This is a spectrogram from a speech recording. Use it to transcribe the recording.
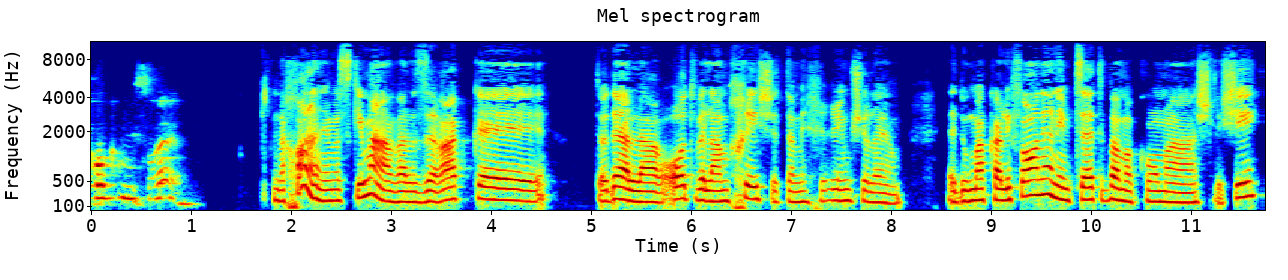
רחוק מישראל. נכון, אני מסכימה, אבל זה רק, אה, אתה יודע, להראות ולהמחיש את המחירים של היום. לדוגמה, קליפורניה נמצאת במקום השלישי,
